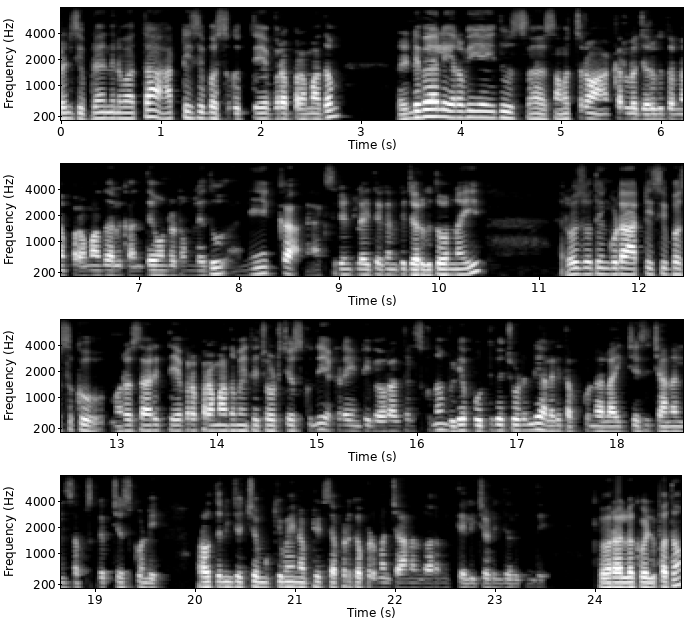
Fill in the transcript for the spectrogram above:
ఫ్రెండ్స్ ఇప్పుడైన తర్వాత ఆర్టీసీ బస్సుకు తీవ్ర ప్రమాదం. రెండు వేల ఇరవై ఐదు సంవత్సరం ఆఖరిలో జరుగుతున్న ప్రమాదాలకు అంతే ఉండటం లేదు. అనేక యాక్సిడెంట్లు అయితే కనుక జరుగుతూ ఉన్నాయి. రోజు ఉదయం కూడా ఆర్టీసీ బస్సుకు మరోసారి తీవ్ర ప్రమాదం అయితే చోటు చేసుకుంది. ఎక్కడ ఏంటి వివరాలు తెలుసుకుందాం. వీడియో పూర్తిగా చూడండి. అలాగే తప్పకుండా లైక్ చేసి ఛానల్ని సబ్స్క్రైబ్ చేసుకోండి. ప్రభుత్వం నుంచి వచ్చే ముఖ్యమైన అప్డేట్స్ ఎప్పటికప్పుడు మన ఛానల్ ద్వారా మీకు తెలియచేయడం జరుగుతుంది. వివరాల్లోకి వెళ్ళిపోతాం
